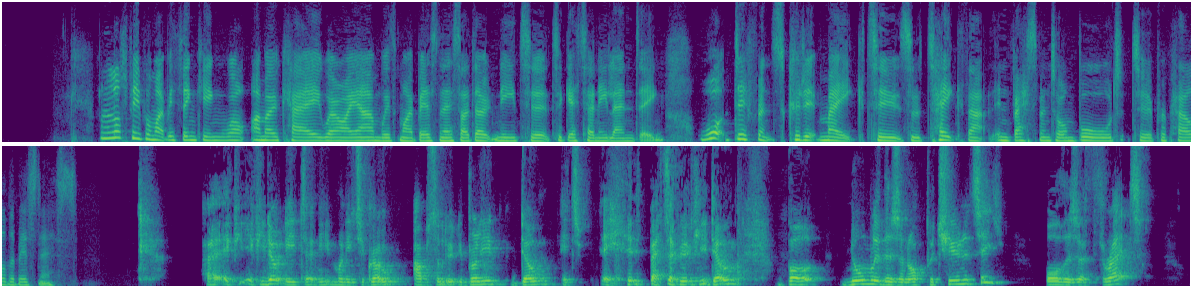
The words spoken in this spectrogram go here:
A lot of people might be thinking, well, I'm okay where I am with my business. I don't need to, to get any lending. What difference could it make to sort of take that investment on board to propel the business? Uh, if, if you don't need any money to grow, absolutely brilliant. Don't. It's, it's better if you don't. But normally there's an opportunity or there's a threat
